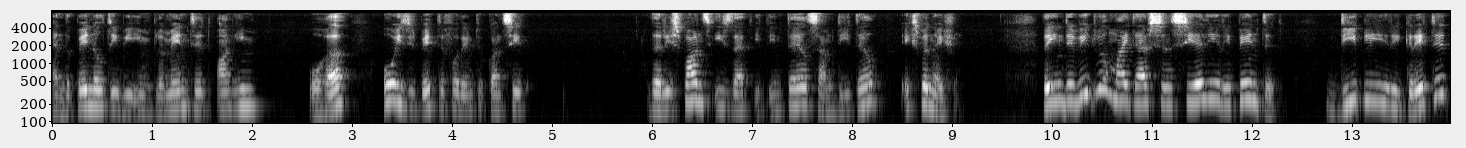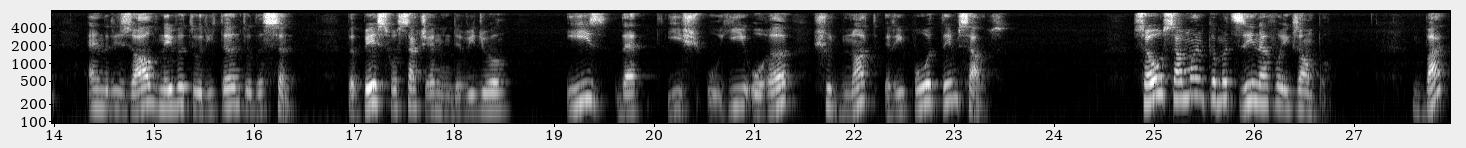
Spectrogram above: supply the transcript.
and the penalty be implemented on him or her, or is it better for them to conceal? The response is that it entails some detailed explanation. The individual might have sincerely repented deeply regretted and resolved never to return to the sin. The best for such an individual is that he, or her should not report themselves. So, someone commits zina, for example, but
